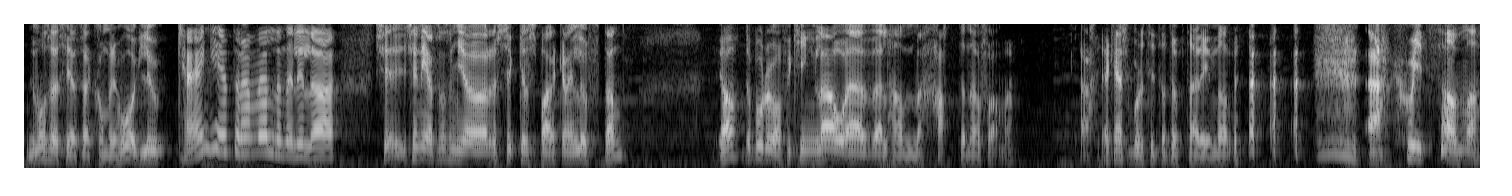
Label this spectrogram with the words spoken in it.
nu måste jag se så jag kommer ihåg, Luke Kang heter han väl, den lilla kinesen som gör cykelsparkarna i luften. Ja, det borde det vara, för King Lao är väl han med hatten här för mig. Ja, jag kanske borde tittat upp det här innan. äh, skitsamma.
